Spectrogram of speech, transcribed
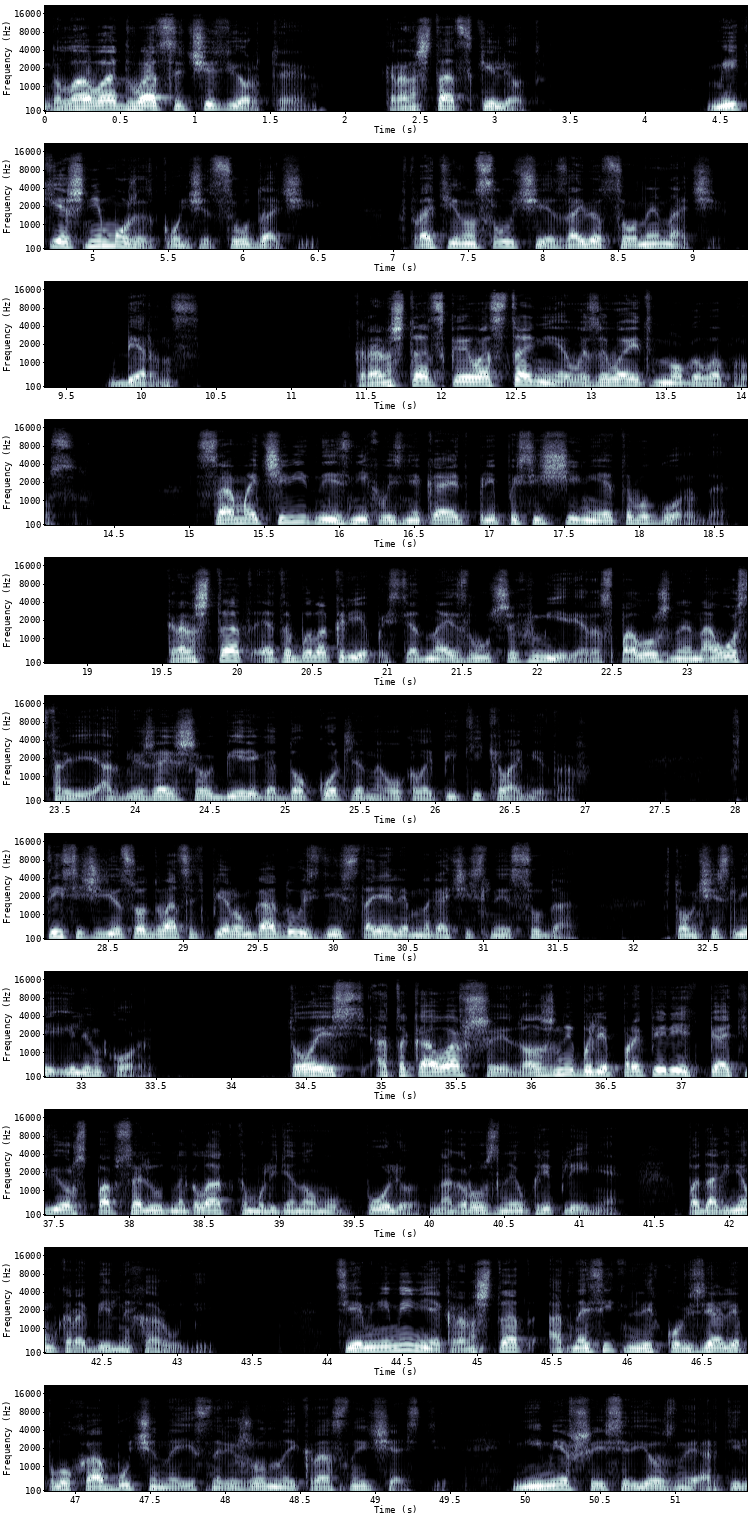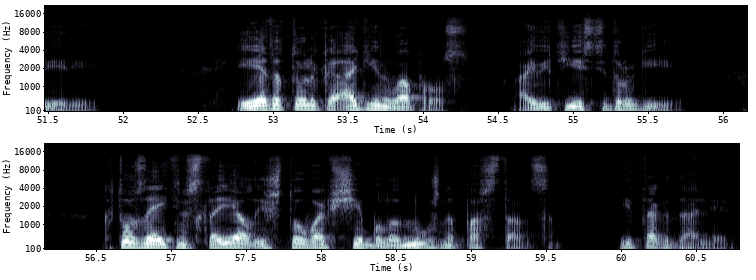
Глава 24. Кронштадтский лед. Мятеж не может кончиться удачей. В противном случае зовется он иначе. Бернс. Кронштадтское восстание вызывает много вопросов. Самый очевидный из них возникает при посещении этого города. Кронштадт – это была крепость, одна из лучших в мире, расположенная на острове от ближайшего берега до Котлина около пяти километров. В 1921 году здесь стояли многочисленные суда, в том числе и линкоры. То есть атаковавшие должны были пропереть пять верст по абсолютно гладкому ледяному полю на грозные укрепления под огнем корабельных орудий. Тем не менее, Кронштадт относительно легко взяли плохо обученные и снаряженные красные части, не имевшие серьезной артиллерии. И это только один вопрос, а ведь есть и другие кто за этим стоял и что вообще было нужно повстанцам и так далее.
